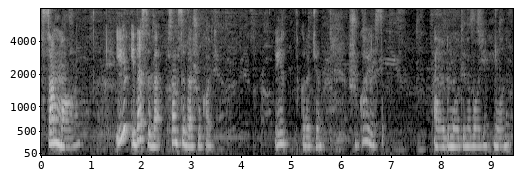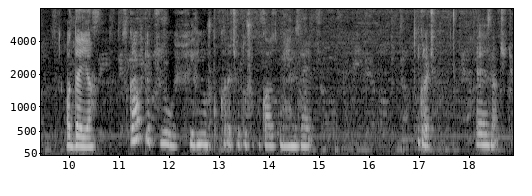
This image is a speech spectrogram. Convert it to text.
Сама. І він іде себе, сам себе шукати. Він, коротше, шукає се. А, я думала, ти на базі. Ну ладно. А де я? Скрафтю цю фігнюшку, коротше, ту, що показую. Ну, Я не знаю. Коротше, е, значить.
